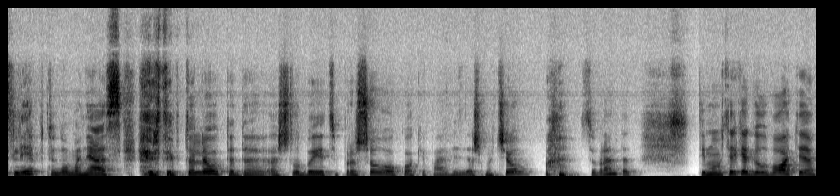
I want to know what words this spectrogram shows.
slėpti nuo manęs ir taip toliau. Tada aš labai atsiprašau, o kokį pavyzdį aš mačiau. Suprantat? Tai mums reikia galvoti uh,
